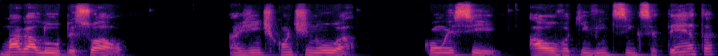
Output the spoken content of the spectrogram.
Magalu, pessoal, a gente continua com esse alvo aqui em 25,70,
